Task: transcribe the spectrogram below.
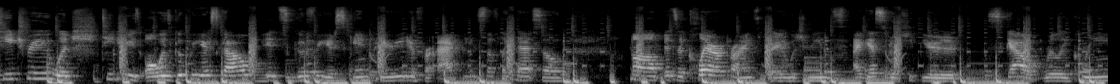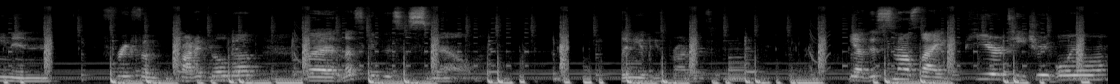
tea tree, which tea tree is always good for your scalp. It's good for your skin, period, and for acne and stuff like that. So um, it's a clarifying spray, which means I guess it'll keep your scalp really clean and free from product buildup. But let's give this a smell. Any of these products. Yeah, this smells like pure tea tree oil,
